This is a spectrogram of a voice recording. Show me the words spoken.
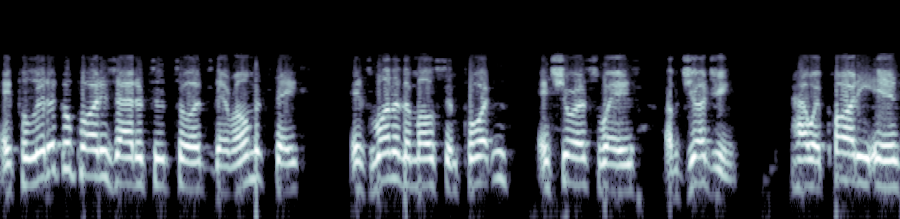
A political party's attitude towards their own mistakes is one of the most important and surest ways of judging how a party is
